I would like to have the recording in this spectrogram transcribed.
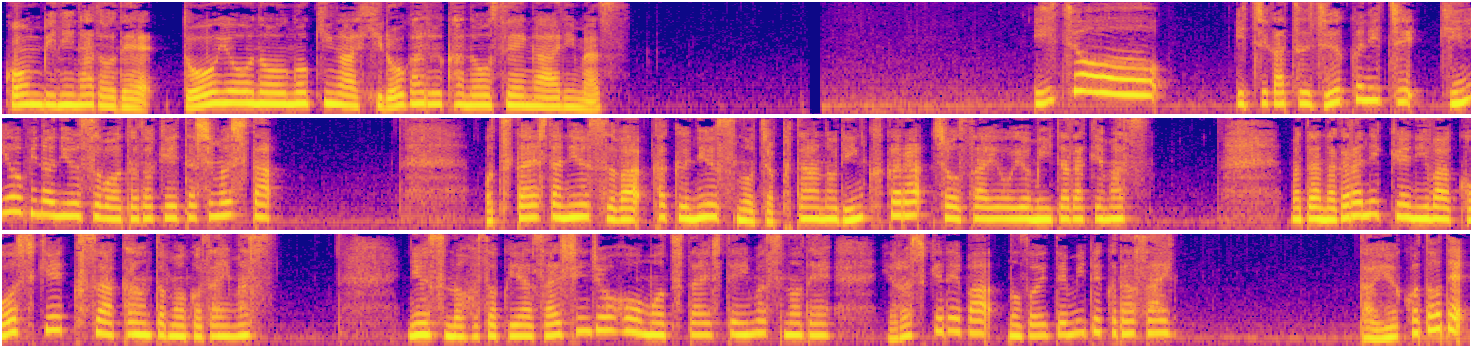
コンビニなどで同様の動きが広がる可能性があります。以上、1月19日金曜日のニュースをお届けいたしました。お伝えしたニュースは各ニュースのチャプターのリンクから詳細をお読みいただけます。また、ながら日経には公式 X アカウントもございます。ニュースの補足や最新情報もお伝えしていますので、よろしければ覗いてみてください。ということで、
